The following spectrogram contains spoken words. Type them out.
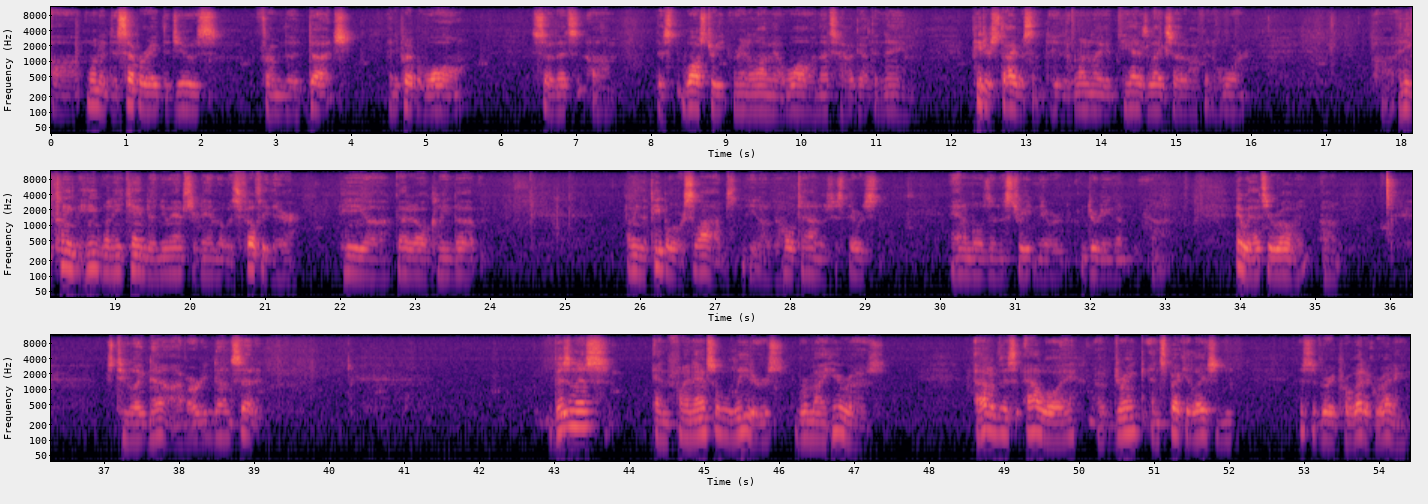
uh, wanted to separate the Jews from the Dutch, and he put up a wall. So that's um, this Wall Street ran along that wall, and that's how it got the name. Peter Stuyvesant, he was one-legged, he had his leg shot off in the war. Uh, and he cleaned, he, when he came to New Amsterdam, it was filthy there. He uh, got it all cleaned up. I mean, the people were slobs, you know, the whole town was just, there was animals in the street and they were dirtying up. Uh, anyway, that's irrelevant. Um, it's too late now. I've already done said it. Business and financial leaders were my heroes. Out of this alloy of drink and speculation, this is very poetic writing.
